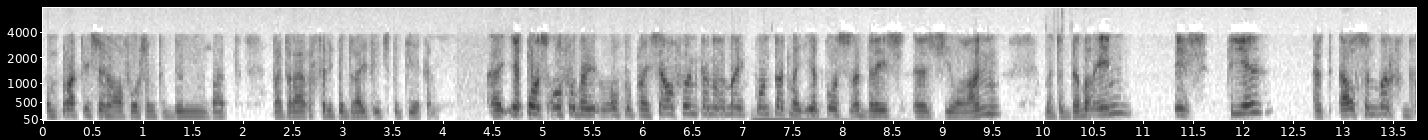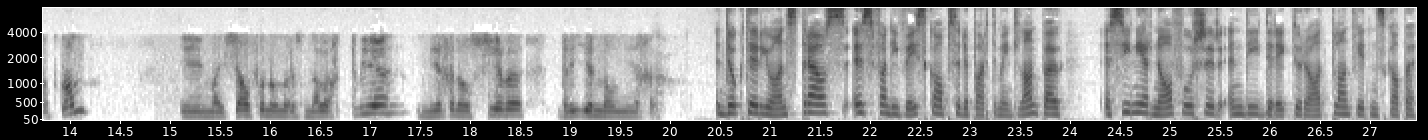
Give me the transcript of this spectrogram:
om praktiese navorsing te doen wat wat regtig vir die bedryf iets beteken. Uh, e-pos of op my of op my selfoon kan hulle my kontak. My e-posadres is Johan met 'n dubbel N is t@elsenburg.com en my selfoonnommer is 082 907 3109. Dr. Johan Strauss is van die Wes-Kaapse Departement Landbou, 'n senior navorser in die Direktoraat Plantwetenskappe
